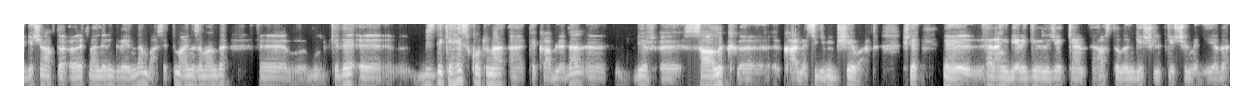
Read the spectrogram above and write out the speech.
geçen hafta öğretmenlerin grevinden bahsettim. Aynı zamanda e, bu ülkede e, bizdeki HES koduna e, tekabül eden e, bir e, sağlık e, karnesi gibi bir şey vardı. İşte e, herhangi bir yere girilecekken hastalığın geçirilip geçirilmediği ya da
